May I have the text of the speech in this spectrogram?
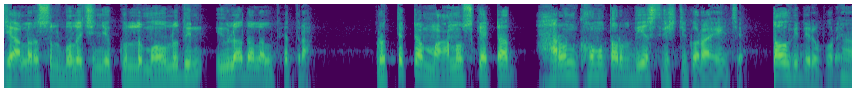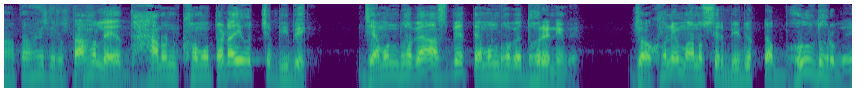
যে আল্লাহ রসুল বলেছেন যে কুল্লু মৌলুদ্দিন ইউলাদ আল ফেতরা। প্রত্যেকটা মানুষকে একটা ধারণ ক্ষমতার দিয়ে সৃষ্টি করা হয়েছে তৌহিদের উপরে। হ্যাঁ তাওহীদের উপর। তাহলে ধারণ ক্ষমতাটাই হচ্ছে বিবেক। যেমন ভাবে আসবে তেমন ভাবে ধরে নেবে। যখনই মানুষের বিবেকটা ভুল ধরবে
